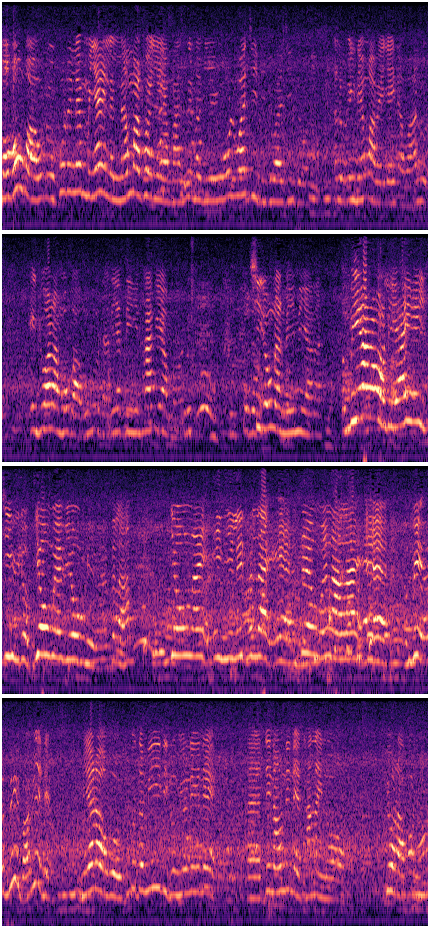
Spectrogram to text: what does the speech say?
မဟုတ်ပါဘူးလို့ကိုယ်တည်းလည်းမရိုက်လည်းလမ်းမထွက်ရရမှာစိတ်မပြေဘူးလိုအပ်ကြည့်ဒီလိုအပ်ကြည့်ဆိုအဲ့လိုအိမ်ထဲမှာပဲရိုက်တာပါလို့အိမ်ကြွားတာမဟုတ်ပါဘူးလို့ဒါတွေကတင်ထားခဲ့ရမှာလို့ခြိတုံးတာနေနေရတာအမေကတော့လေအဲ့အိမ်ကြည့်ပြီးတော့ပြုံးပဲပြုံးနေတယ်သလားပြုံးလိုက်အိမ်ကြီးလေးထွက်လိုက်အဲအသက်ဝင်လာလိုက်အဲအမေအမေဘာဖြစ်နေအမေကတော့ဟိုကိုသမီးဒီလိုမျိုးလေးနဲ့အဲတင်တောင်းတင်နေထားနိုင်တော့ပြောတာပေါ့နော်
